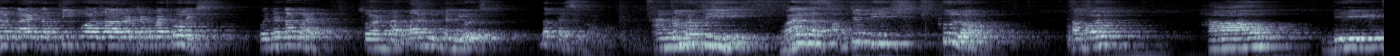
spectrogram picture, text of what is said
not write the thief was arrested by police. We need not write. So at that time we can use the passive one. And number three, when the subject is too long, suppose how did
